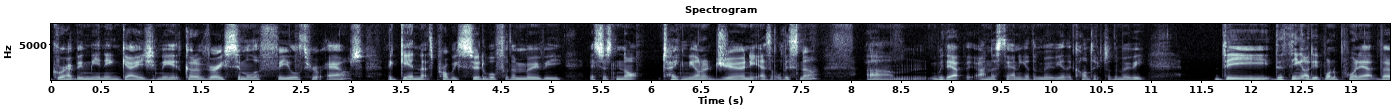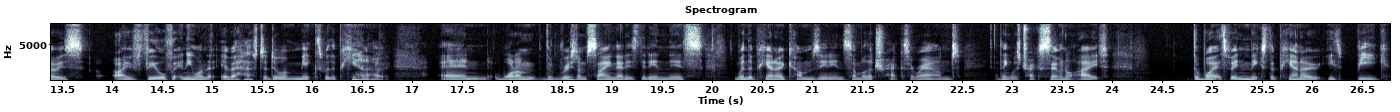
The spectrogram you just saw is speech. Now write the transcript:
grabbing me and engaging me. It's got a very similar feel throughout. Again, that's probably suitable for the movie. It's just not taking me on a journey as a listener um, without the understanding of the movie and the context of the movie. the the thing I did want to point out though is I feel for anyone that ever has to do a mix with a piano. And what I'm the reason I'm saying that is that in this, when the piano comes in in some of the tracks around, I think it was track seven or eight, the way it's been mixed, the piano is big,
